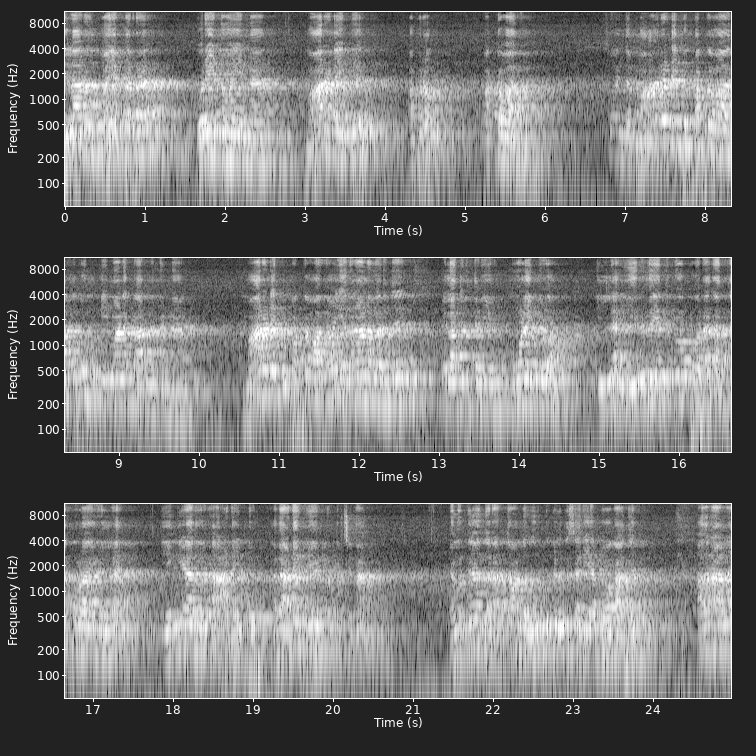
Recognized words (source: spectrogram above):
எல்லாரும் பயப்படுற ஒரே நோய் என்ன? மாரடைப்பு அப்புறம் பக்கவாதம். ஸோ இந்த மாரடைப்பு பக்கவாதத்துக்கு முக்கியமான காரணம் என்ன? மாரடைப்பு பக்கவாதம் எதனால வருது? எல்லாத்துக்கும் தெரியும். மூளைக்கோ இல்லை இருதயத்துக்கோ போகிற ரத்த குழாய்களில் எங்கேயாவது ஒரு அடைப்பு அந்த அடைப்பு ஏற்பட்டுச்சுன்னா நமக்கு அந்த ரத்தம் அந்த உறுப்புகளுக்கு சரியாக போகாது. அதனால்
